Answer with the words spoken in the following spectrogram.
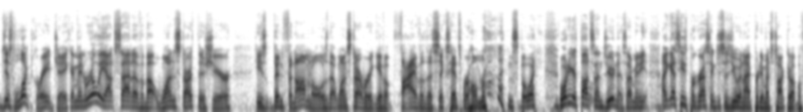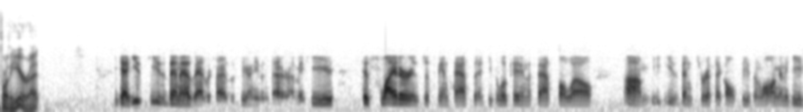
just looked great, Jake. I mean, really, outside of about one start this year, he's been phenomenal. It was that one start where he gave up five of the six hits were home runs. but what what are your thoughts on Junis? I mean, he, I guess he's progressing just as you and I pretty much talked about before the year, right? Yeah, he's he's been as advertised this year and even better. I mean, he his slider is just fantastic. He's locating the fastball well. Um, he, he's been terrific all season long, and he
